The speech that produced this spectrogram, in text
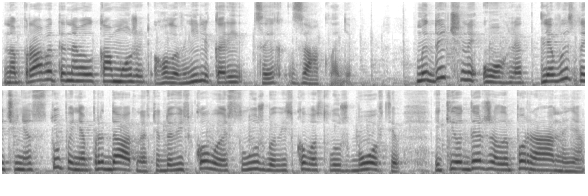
направити на ВЛК можуть головні лікарі цих закладів. Медичний огляд для визначення ступеня придатності до військової служби військовослужбовців, які одержали поранення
